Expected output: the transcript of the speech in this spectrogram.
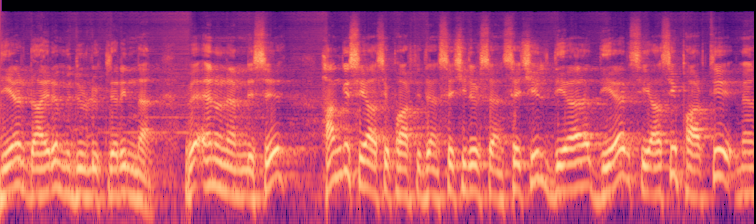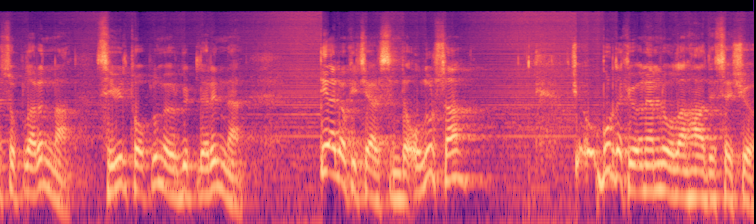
diğer daire müdürlüklerinden ve en önemlisi hangi siyasi partiden seçilirsen seçil diğer, diğer siyasi parti mensuplarınla, sivil toplum örgütlerinden diyalog içerisinde olursan buradaki önemli olan hadise şu.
